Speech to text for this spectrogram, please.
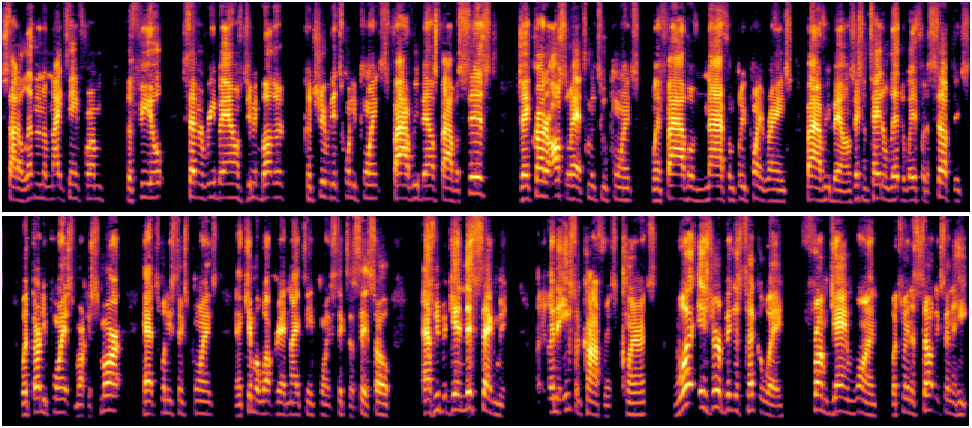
shot 11 of 19 from the field, seven rebounds. Jimmy Butler contributed 20 points, five rebounds, five assists. Jae Crowder also had 22 points, went five of nine from three-point range, five rebounds. Jayson Tatum led the way for the Celtics with 30 points. Marcus Smart had 26 points, and Kemba Walker had 19.6 assists. So as we begin this segment in the Eastern Conference, Clarence, what is your biggest takeaway from game one between the Celtics and the Heat?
